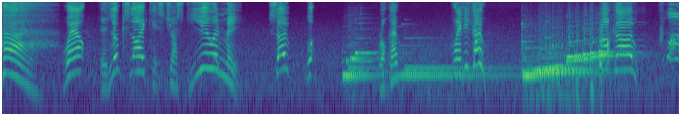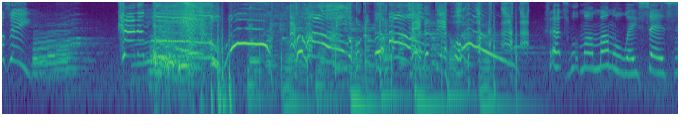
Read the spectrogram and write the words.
Ah, well, it looks like it's just you and me. So, what? Rocco? Where'd he go? Rocco! Kwazii! Cannonball! You're a daredevil! That's what my mum always says.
